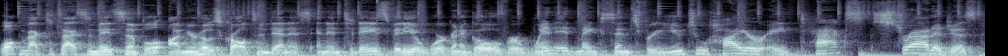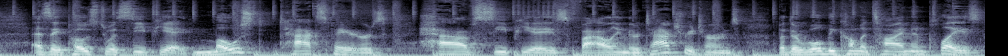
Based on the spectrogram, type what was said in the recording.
Welcome back to Taxes Made Simple. I'm your host, Carlton Dennis, and in today's video, we're gonna go over when it makes sense for you to hire a tax strategist as opposed to a CPA. Most taxpayers have CPAs filing their tax returns, but there will become a time and place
